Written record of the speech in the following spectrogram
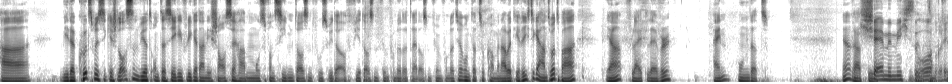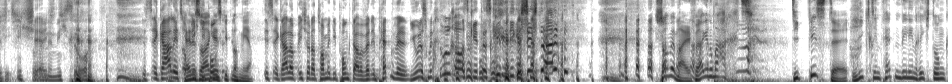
äh, wieder kurzfristig geschlossen wird und der Segelflieger dann die Chance haben muss, von 7000 Fuß wieder auf 4500 oder 3500 herunterzukommen. Aber die richtige Antwort war, ja, Flight Level 100. Ja, Ich Raffi. schäme mich so. Ich schäme mich so. Ist egal jetzt, ob Keine ich die Sorge, Punkte, es gibt noch mehr. ist egal, ob ich oder Tommy die Punkte, aber wenn im Pettenville Julius mit Null rausgeht, das geht in die Geschichte ein. Schauen wir mal. Frage Nummer 8. Die Piste liegt in Pettenwil in Richtung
